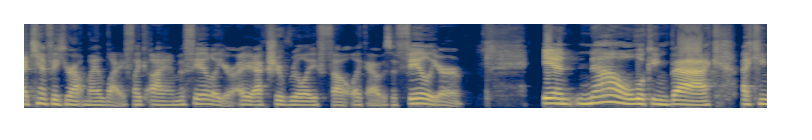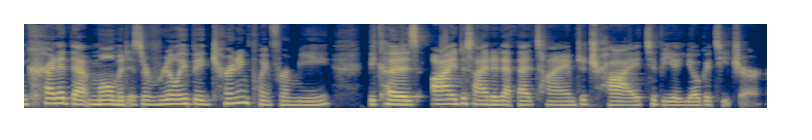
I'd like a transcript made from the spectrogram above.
I can't figure out my life. Like I am a failure. I actually really felt like I was a failure. And now looking back, I can credit that moment as a really big turning point for me because I decided at that time to try to be a yoga teacher.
